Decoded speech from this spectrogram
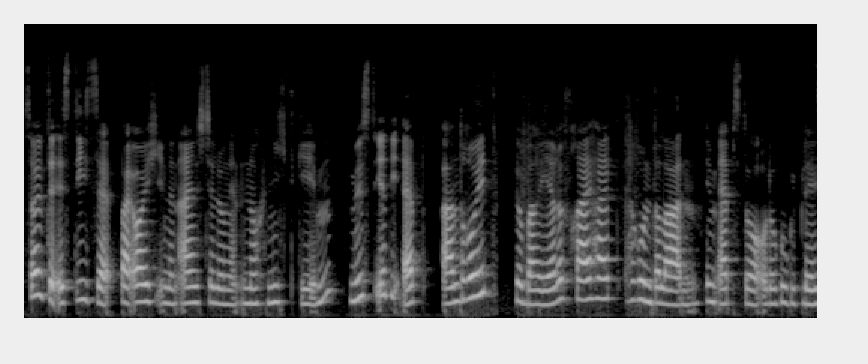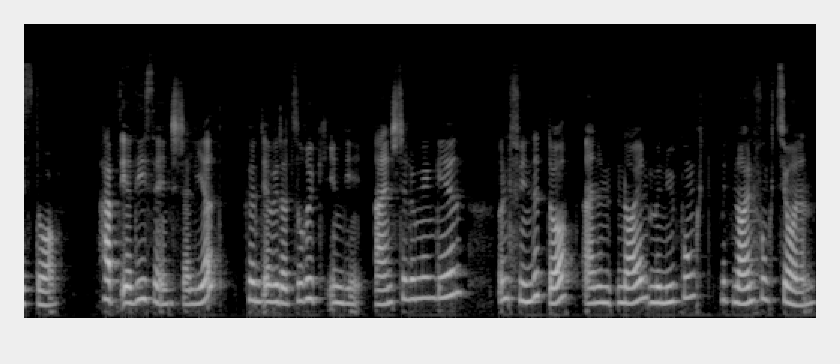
Sollte es diese bei euch in den Einstellungen noch nicht geben, müsst ihr die App Android für Barrierefreiheit herunterladen im App Store oder Google Play Store. Habt ihr diese installiert, könnt ihr wieder zurück in die Einstellungen gehen und findet dort einen neuen Menüpunkt mit neuen Funktionen.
